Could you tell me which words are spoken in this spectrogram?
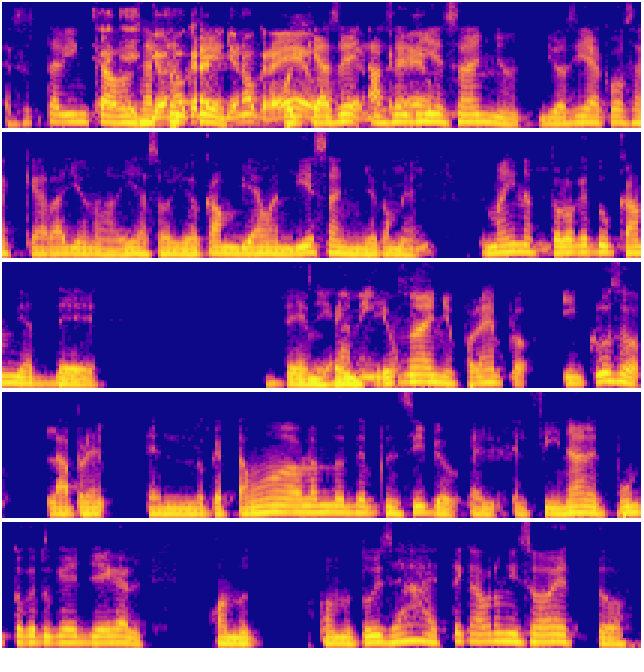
Eso está bien cabrón. Eh, ¿sabes yo, no creo, yo no creo. Porque hace, no hace creo. 10 años yo hacía cosas que ahora yo no haría. So, yo he cambiado en 10 años, yo he cambiado. Ujú. ¿Te imaginas todo lo que tú cambias de, de Sí, I mean- 21 años, por ejemplo? Incluso la pre- el- lo que estamos hablando desde el principio, el, el final, el punto que tú quieres llegar, cuando, cuando tú dices, ah, este cabrón hizo esto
